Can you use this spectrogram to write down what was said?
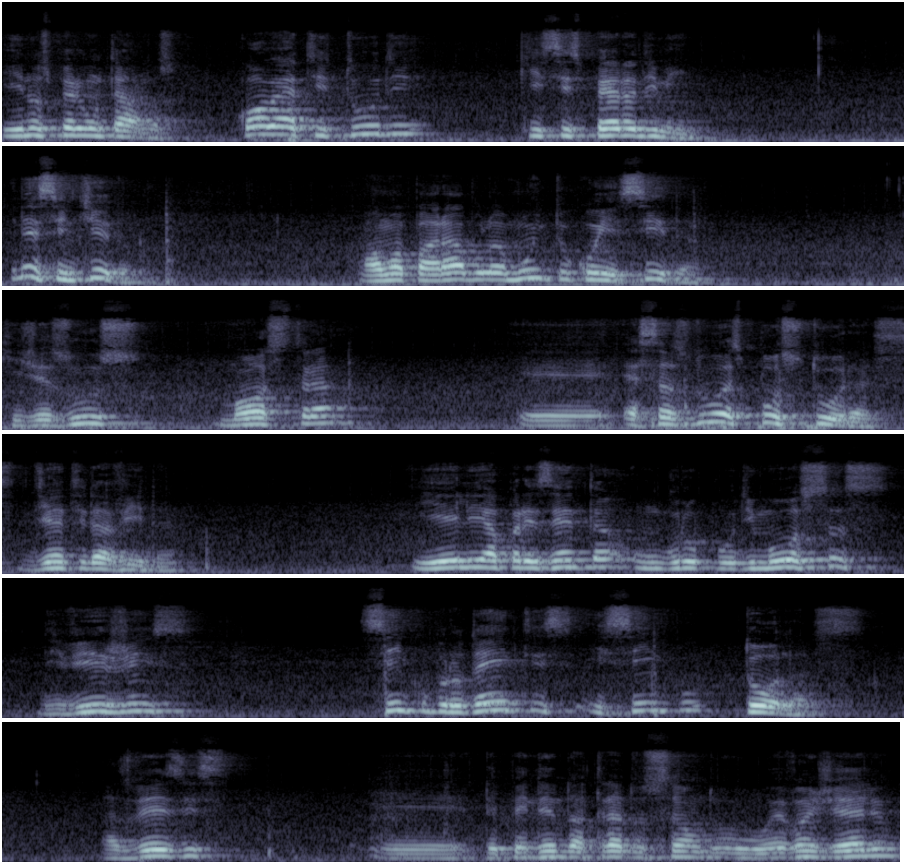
e nos perguntarmos qual é a atitude que se espera de mim. E nesse sentido, há uma parábola muito conhecida que Jesus mostra eh, essas duas posturas diante da vida. E ele apresenta um grupo de moças, de virgens, cinco prudentes e cinco tolas. Às vezes, eh, dependendo da tradução do Evangelho,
